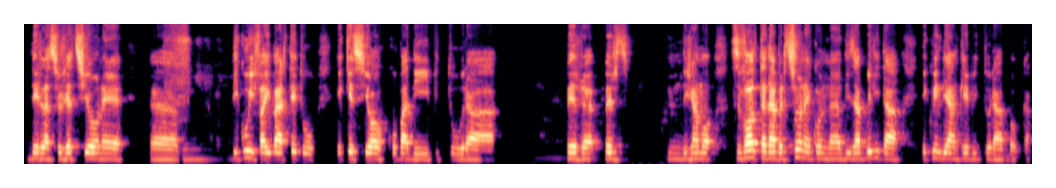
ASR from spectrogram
dell'associazione eh, di cui fai parte tu e che si occupa di pittura per, per diciamo, svolta da persone con disabilità e quindi anche pittura a bocca.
